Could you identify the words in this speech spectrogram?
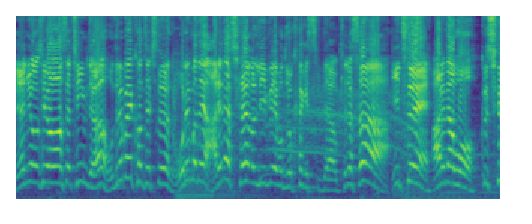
네 안녕하세요. 세팅입니다. 오늘의 발 컨텐츠는 오랜만에 아레나 차량을 리뷰해보도록 하겠습니다. 좋사 이틀의 아레나워. 그렇지.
